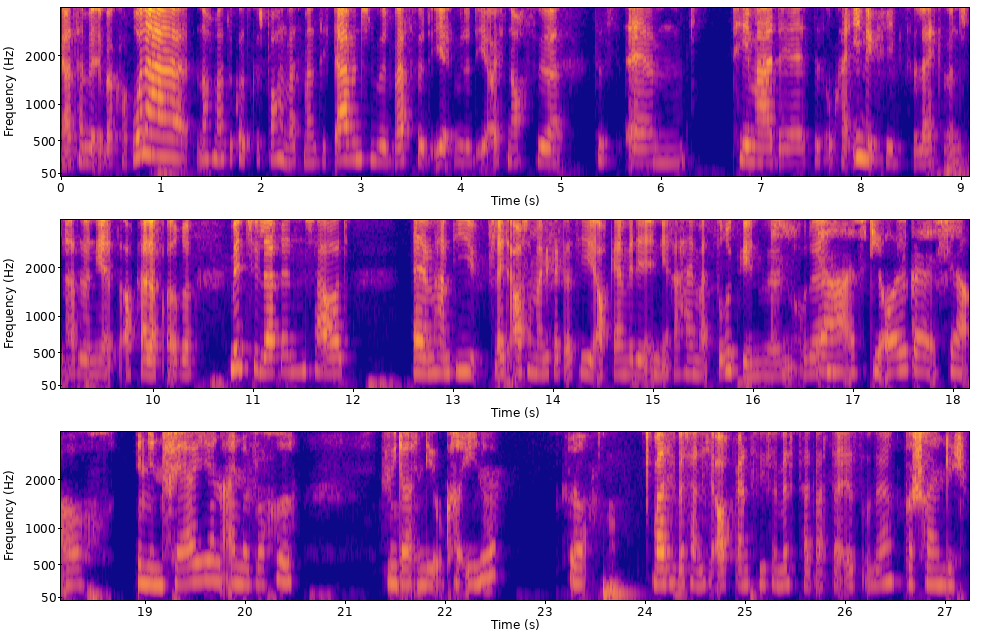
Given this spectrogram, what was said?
ja, jetzt haben wir über Corona nochmal so kurz gesprochen, was man sich da wünschen würde. Was würdet ihr, würdet ihr euch noch für das ähm, Thema des, des Ukraine-Kriegs vielleicht wünschen? Also wenn ihr jetzt auch gerade auf eure Mitschülerinnen schaut, ähm, haben die vielleicht auch schon mal gesagt, dass sie auch gerne wieder in ihre Heimat zurückgehen würden, oder? Ja, also die Olga ist ja auch in den Ferien eine Woche wieder in die Ukraine. Ja, Weil sie wahrscheinlich auch ganz viel vermisst hat, was da ist, oder? wahrscheinlich.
